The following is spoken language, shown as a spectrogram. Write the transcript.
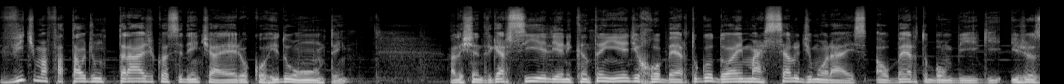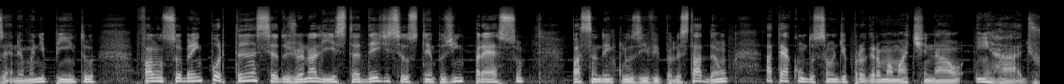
vítima fatal de um trágico acidente aéreo ocorrido ontem. Alexandre Garcia, Eliane Cantanhede, Roberto Godoy, Marcelo de Moraes, Alberto Bombig e José Neumani Pinto falam sobre a importância do jornalista desde seus tempos de impresso, passando inclusive pelo Estadão, até a condução de programa matinal em rádio.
